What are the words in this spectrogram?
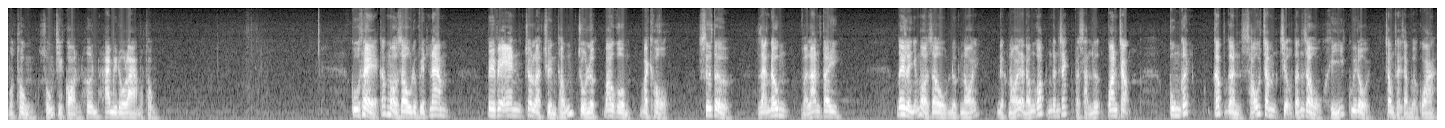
một thùng xuống chỉ còn hơn 20 đô la một thùng. Cụ thể, các mỏ dầu được Việt Nam PVN cho là truyền thống chủ lực bao gồm Bạch Hổ, Sư Tử, Dạng Đông và Lan Tây. Đây là những mỏ dầu được nói được nói là đóng góp ngân sách và sản lượng quan trọng, cung cấp cấp gần 600 triệu tấn dầu khí quy đổi trong thời gian vừa qua.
